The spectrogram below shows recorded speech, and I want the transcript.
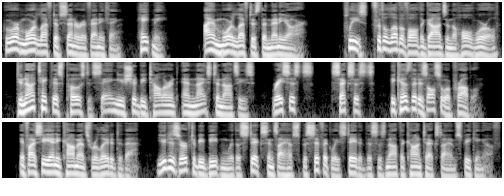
who are more left of center if anything, hate me. I am more leftist than many are. Please, for the love of all the gods in the whole world, do not take this post as saying you should be tolerant and nice to Nazis, racists, sexists, because that is also a problem. If I see any comments related to that, you deserve to be beaten with a stick since I have specifically stated this is not the context I am speaking of.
